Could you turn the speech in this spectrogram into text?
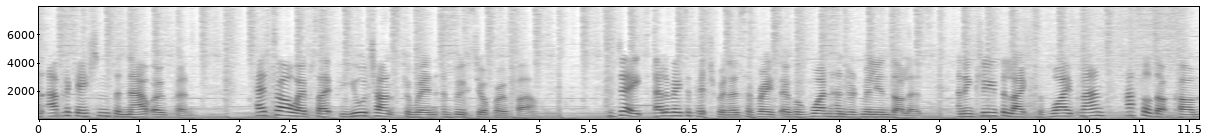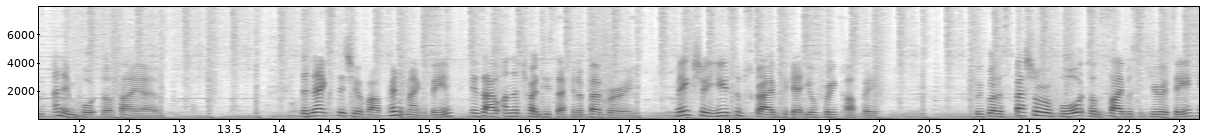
and applications are now open. Head to our website for your chance to win and boost your profile. To date, elevator pitch winners have raised over $100 million and include the likes of Yplan, Hassle.com and Import.io. The next issue of our print magazine is out on the 22nd of February. Make sure you subscribe to get your free copy. We've got a special report on cybersecurity,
